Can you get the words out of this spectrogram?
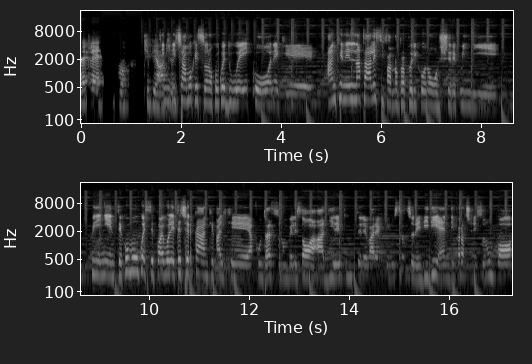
Eclettico. Ci piace. Sì, diciamo che sono comunque due icone che anche nel Natale si fanno proprio riconoscere, quindi quindi niente, comunque se poi volete cercare anche qualche, appunto adesso non ve le so a, dire tutte le varie anche illustrazioni di D&D, però ce ne sono un po'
